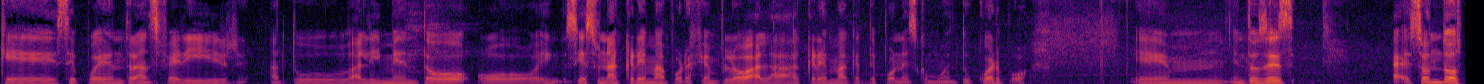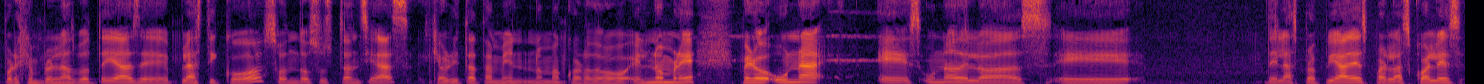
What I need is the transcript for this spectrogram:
que se pueden transferir a tu alimento o si es una crema, por ejemplo, a la crema que te pones como en tu cuerpo. Em, entonces, eh, son dos, por ejemplo, en las botellas de plástico son dos sustancias, que ahorita también no me acuerdo el nombre, pero una es una de las... Eh, de las propiedades para las cuales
